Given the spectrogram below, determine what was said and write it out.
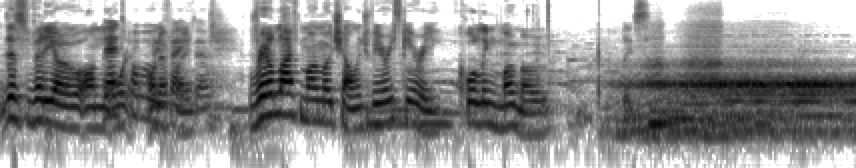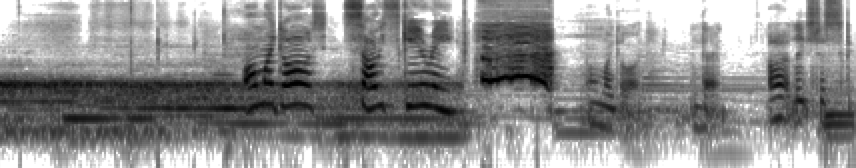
this video on the That's aud- probably audio fake though. Real life Momo challenge, very scary. Calling Momo. Please. Oh my gosh, so scary. Ah! Oh my god. Okay. Alright, let's just skip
